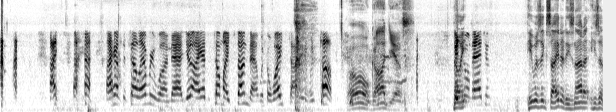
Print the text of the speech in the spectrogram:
I I have to tell everyone that. You know, I had to tell my son that with the White Sox. It was tough. oh God, yes. No, Can he- you imagine? he was excited. He's not a he's a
